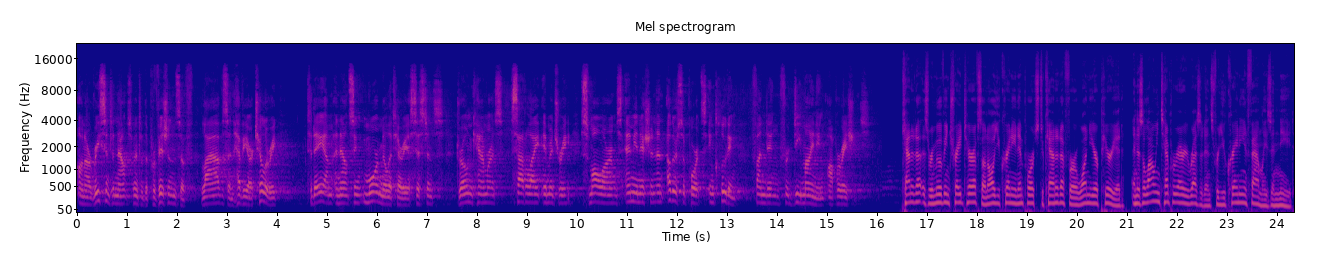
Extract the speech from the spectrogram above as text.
on our recent announcement of the provisions of LAVs and heavy artillery, today I'm announcing more military assistance, drone cameras, satellite imagery, small arms, ammunition, and other supports, including funding for demining operations. Canada is removing trade tariffs on all Ukrainian imports to Canada for a one year period and is allowing temporary residence for Ukrainian families in need.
